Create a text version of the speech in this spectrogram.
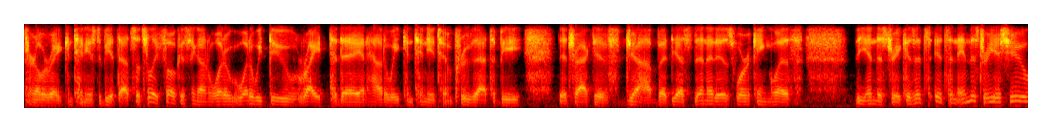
turnover rate continues to be at that. So it's really focusing on what do, what do we do right today and how do we continue to improve that to be the attractive job. But yes, then it is working with the industry because it's it's an industry issue,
